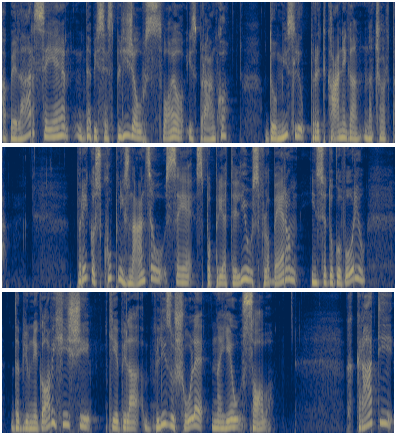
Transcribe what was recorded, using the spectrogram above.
Abelar se je, da bi se zbližal s svojo izbranko, domislil predkanega načrta. Preko skupnih znancev se je spoprijateljil s Floberom in se dogovoril, da bi v njegovi hiši, ki je bila blizu šole, najel sobo. Hkrati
